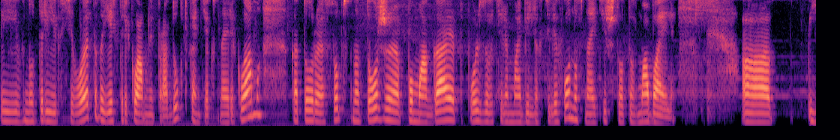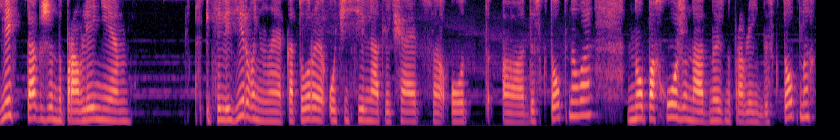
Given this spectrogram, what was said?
И внутри всего этого есть рекламный продукт, контекстная реклама, которая, собственно, тоже помогает пользователям мобильных телефонов найти что-то в мобайле. А, есть также направление специализированное, которое очень сильно отличается от десктопного, но похоже на одно из направлений десктопных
